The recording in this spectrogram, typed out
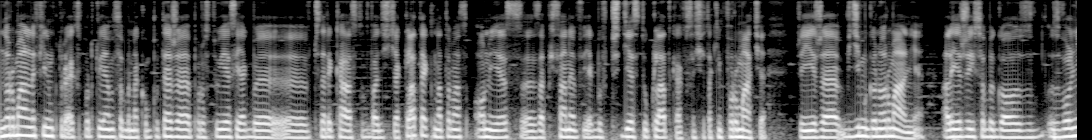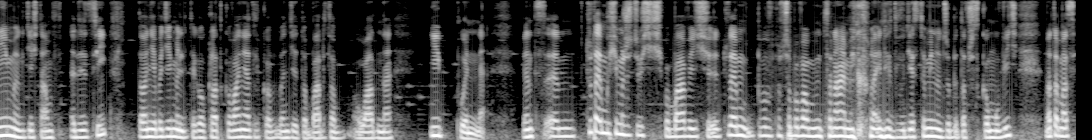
normalny film, który eksportujemy sobie na komputerze, po prostu jest jakby e, w 4K 120 klatek, natomiast on jest e, zapisany w jakby w 30 klatkach, w sensie takim formacie, czyli że widzimy go normalnie, ale jeżeli sobie go zwolnimy gdzieś tam w edycji, to nie będziemy mieli tego klatkowania, tylko będzie to bardzo ładne i płynne. Więc tutaj musimy rzeczywiście się pobawić. Tutaj potrzebowałbym co najmniej kolejnych 20 minut, żeby to wszystko mówić. Natomiast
